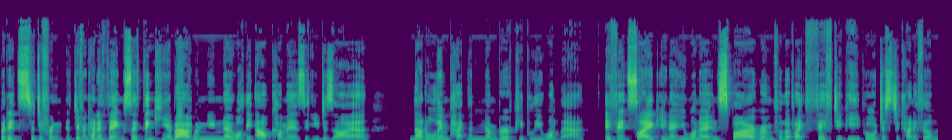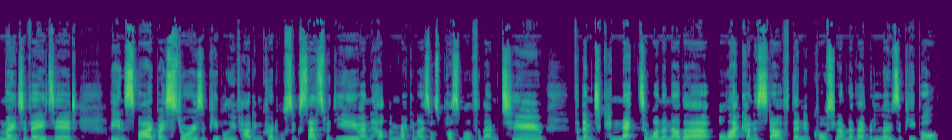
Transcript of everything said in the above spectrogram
but it's a different, a different kind of thing. So thinking about when you know what the outcome is that you desire, that'll impact the number of people you want there. If it's like, you know, you want to inspire a room full of like 50 people just to kind of feel motivated, be inspired by stories of people who've had incredible success with you and help them recognize what's possible for them too for them to connect to one another, all that kind of stuff, then of course you have an event with loads of people.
